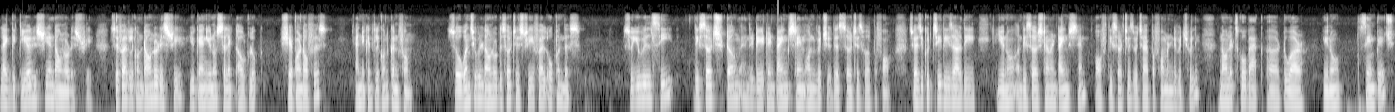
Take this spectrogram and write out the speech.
like the clear history and download history. So if I click on download history you can you know select Outlook SharePoint Office and you can click on confirm. So once you will download the search history if I'll open this so you will see the search term and the date and timestamp on which the searches were performed. So as you could see these are the you know the search term and timestamp of the searches which I have performed individually. Now let's go back uh, to our you know same page.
